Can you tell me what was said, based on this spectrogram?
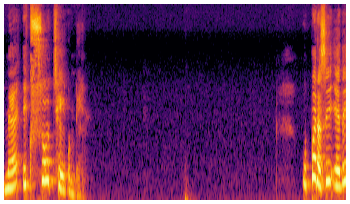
ਮੈਂ 106 ਕੁੰਡੇ ਉੱਪਰ ਅਸੀਂ ਇਹਦੇ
